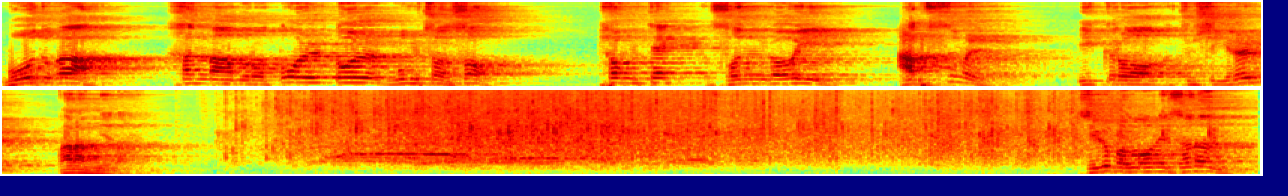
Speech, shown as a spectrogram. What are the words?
모두가 한 마음으로 똘똘 뭉쳐서 평택 선거의 압승을 이끌어 주시기를 바랍니다. 지금 언론에서는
